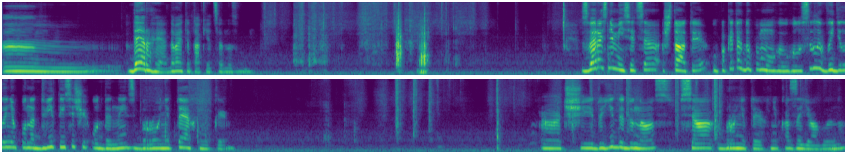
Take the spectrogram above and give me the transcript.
ем, ДРГ. Давайте так я це назву. З вересня місяця Штати у пакетах допомоги оголосили виділення понад 2 тисячі одиниць бронетехніки. Чи доїде до нас вся бронетехніка заявлена?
